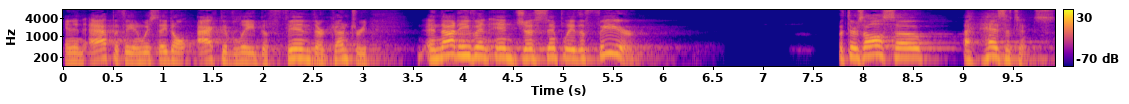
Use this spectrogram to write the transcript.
in an apathy in which they don't actively defend their country, and not even in just simply the fear. But there's also a hesitance.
